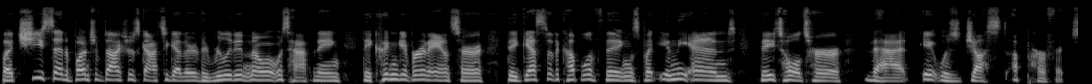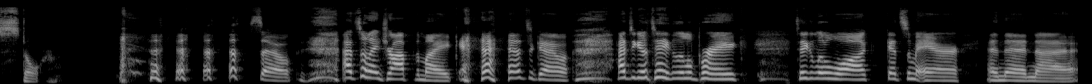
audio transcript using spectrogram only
But she said a bunch of doctors got together. They really didn't know what was happening. They couldn't give her an answer. They guessed at a couple of things, but in the end, they told her that it was just a perfect storm. so that's when I dropped the mic. had to go, had to go take a little break, take a little walk, get some air, and then uh,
